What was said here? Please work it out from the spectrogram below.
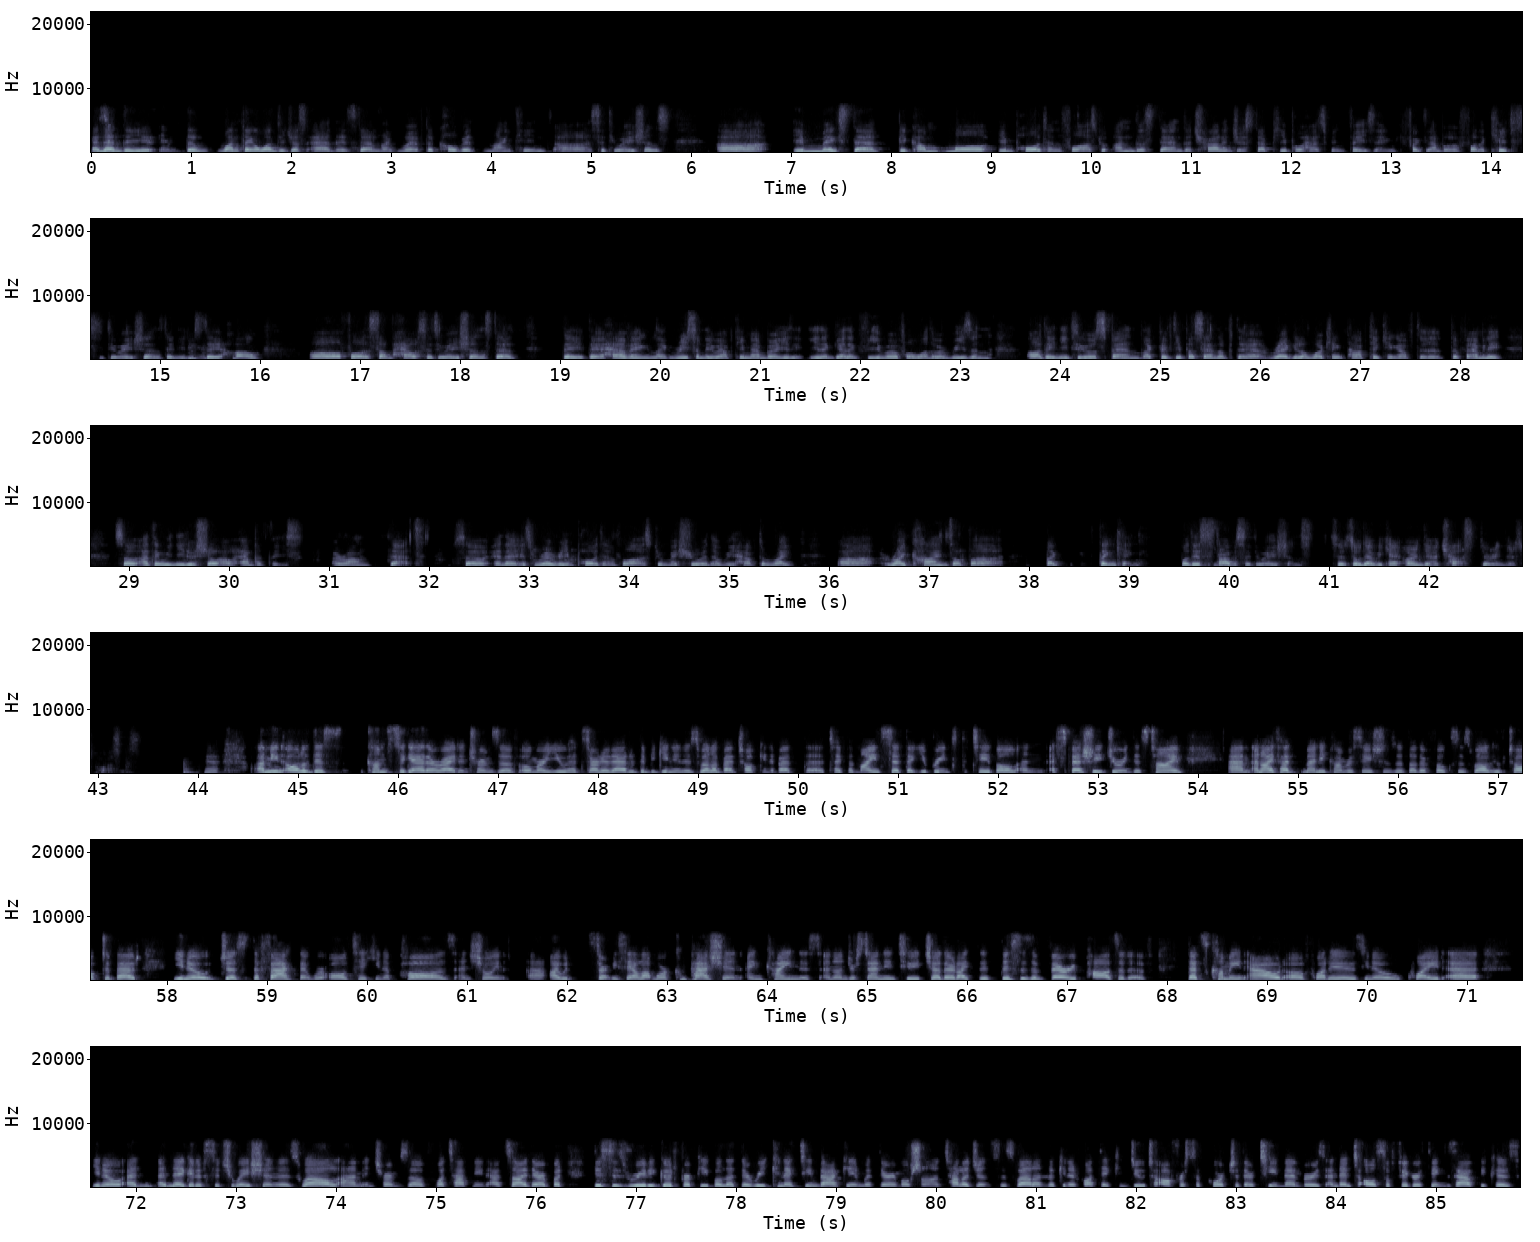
And so, then the yeah. the one thing I want to just add is that like with the COVID-19 uh, situations, uh, it makes that become more important for us to understand the challenges that people has been facing. For example, for the kids situations, they need to mm-hmm. stay home, or for some health situations that they they're having. Like recently, we have team member either getting fever for whatever reason, or they need to spend like 50% of their regular working time taking of the the family. So I think we need to show our empathies around that. So and then it's very important for us to make sure that we have the right uh, right kinds of uh, like thinking for this type of situations so, so that we can earn their trust during this process. Yeah, I mean, all of this comes together, right? In terms of Omar, you had started out at the beginning as well about talking about the type of mindset that you bring to the table, and especially during this time. Um, and I've had many conversations with other folks as well who've talked about, you know, just the fact that we're all taking a pause and showing, uh, I would certainly say, a lot more compassion and kindness and understanding to each other. Like th- this is a very positive that's coming out of what is, you know, quite a you know a, a negative situation as well um, in terms of what's happening outside there. But this is really good for people that they're reconnecting back in with their emotional intelligence as well and looking at what they can do to offer support to their team members and then to also figure things out because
